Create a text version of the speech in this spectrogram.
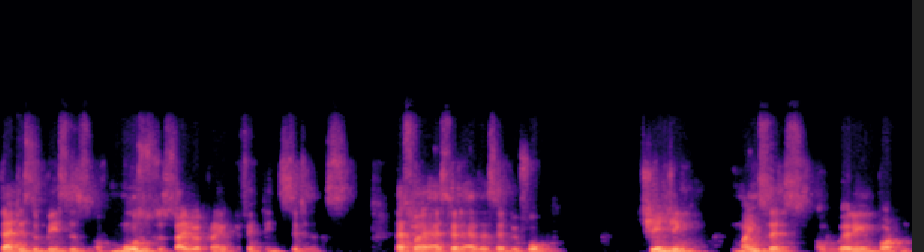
That is the basis of most of the cybercrime affecting citizens. That's why I said, as I said before, changing mindsets are very important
